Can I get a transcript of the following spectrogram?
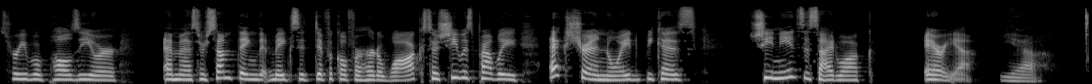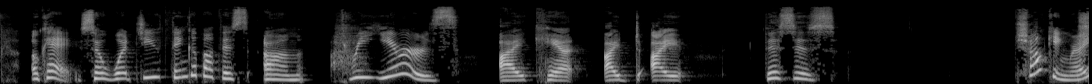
cerebral palsy or MS or something that makes it difficult for her to walk. So she was probably extra annoyed because she needs the sidewalk area. Yeah. Okay, so what do you think about this? Um, three years. I can't. I. I. This is Shocking, right?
